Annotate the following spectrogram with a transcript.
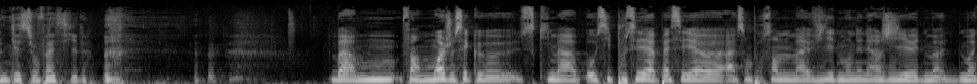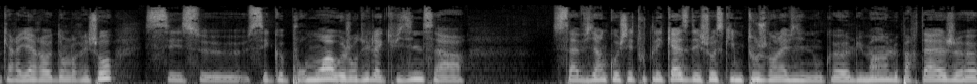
Une question facile. Bah, enfin, moi, je sais que ce qui m'a aussi poussé à passer euh, à 100% de ma vie et de mon énergie et de ma, carrière euh, dans le réchaud, c'est ce, c'est que pour moi, aujourd'hui, la cuisine, ça, ça vient cocher toutes les cases des choses qui me touchent dans la vie. Donc, euh, l'humain, le partage, euh,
